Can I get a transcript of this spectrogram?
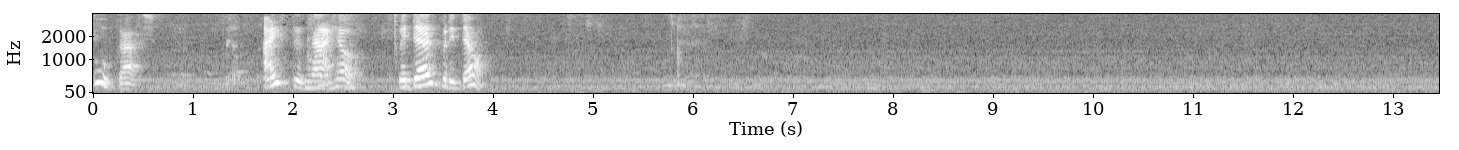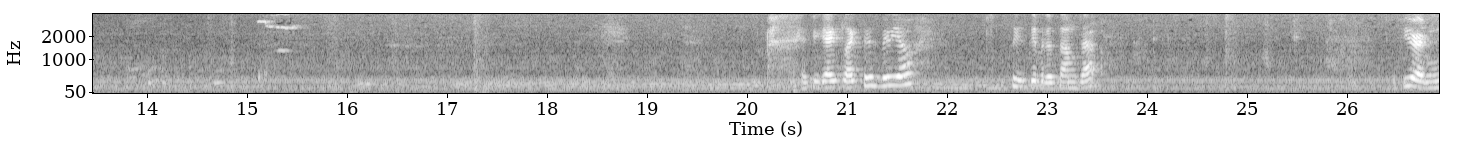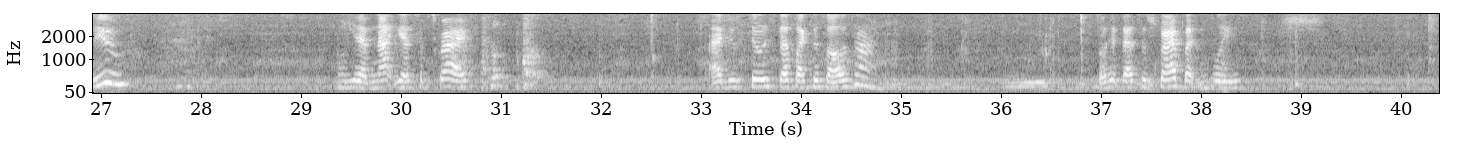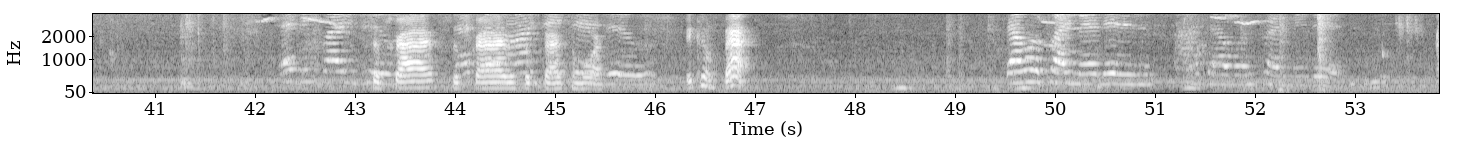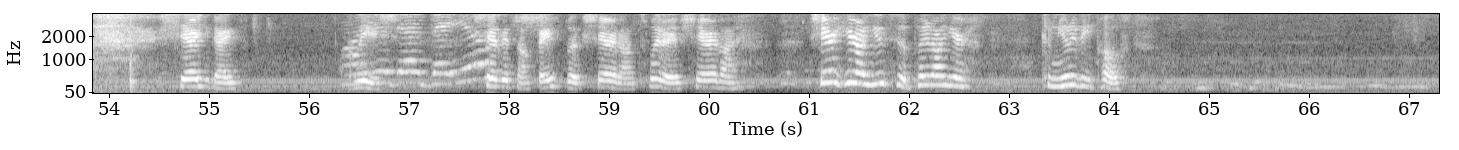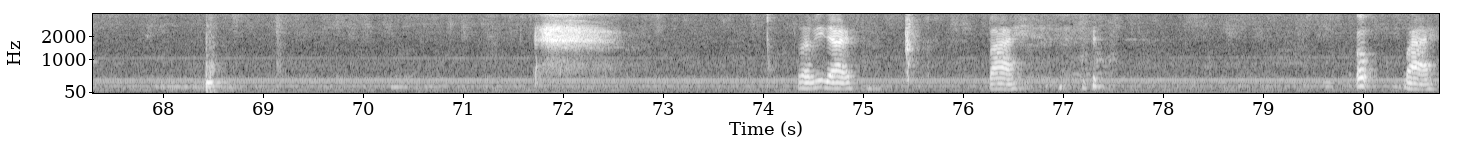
Oh gosh. Ice does not help. It does, but it don't. If you guys like this video, please give it a thumbs up. If you are new and you have not yet subscribed, I do silly stuff like this all the time. So hit that subscribe button, please. Subscribe, subscribe, and subscribe some more. It comes back. That was five minutes. That was five minutes. Share, you guys. Video? Share this on Facebook. Share it on Twitter. Share it on. Share it here on YouTube. Put it on your community post. Love you guys. Bye. oh, bye.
